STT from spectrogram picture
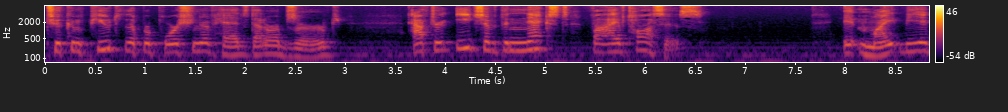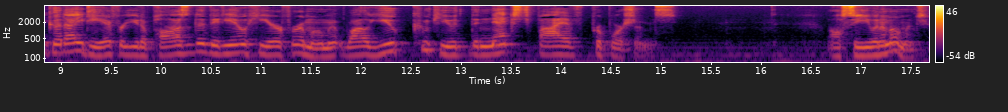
to compute the proportion of heads that are observed after each of the next five tosses it might be a good idea for you to pause the video here for a moment while you compute the next five proportions. I'll see you in a moment.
